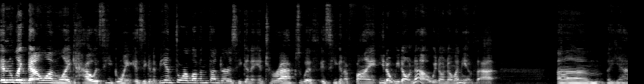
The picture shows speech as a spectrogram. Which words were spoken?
and like now I'm like how is he going is he going to be in Thor Love and Thunder? Is he going to interact with is he going to find, you know, we don't know. We don't know any of that. Um, but yeah,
